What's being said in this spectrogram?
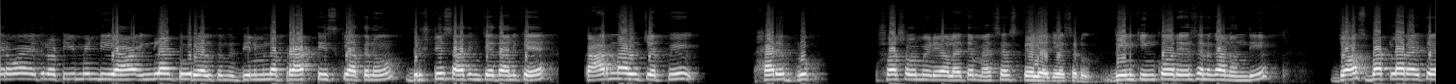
ఇరవై ఐదులో టీమిండియా ఇంగ్లాండ్ టూర్ వెళ్తుంది. దీని మీద ప్రాక్టీస్కి అతను దృష్టి సాధించేదానికే కారణాలు చెప్పి హ్యారీ బ్రూక్ సోషల్ మీడియాలో అయితే మెసేజ్ తెలియజేశాడు. దీనికి ఇంకో రీజన్ ఉంది. జాస్ బట్లర్ అయితే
